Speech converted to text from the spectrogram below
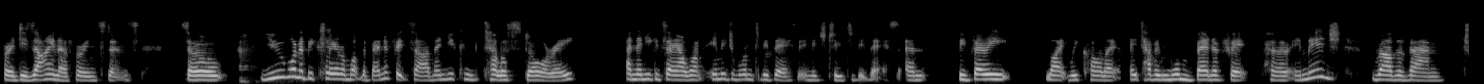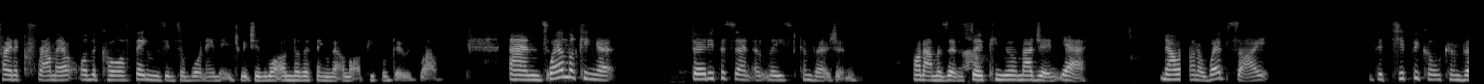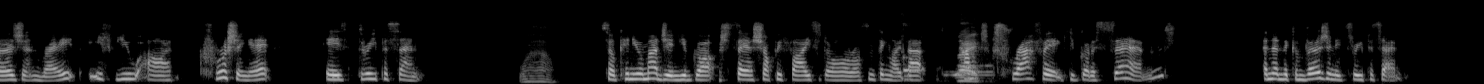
for a designer, for instance. So you want to be clear on what the benefits are, then you can tell a story and then you can say i want image one to be this image two to be this and be very like we call it it's having one benefit per image rather than trying to cram out other core things into one image which is what another thing that a lot of people do as well. And we're looking at 30% at least conversion on amazon. Wow. so can you imagine? Yeah. Now on a website the typical conversion rate if you are crushing it is 3% wow so can you imagine you've got, say, a Shopify store or something like that, right. how much traffic you've got to send, and then the conversion is 3%.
